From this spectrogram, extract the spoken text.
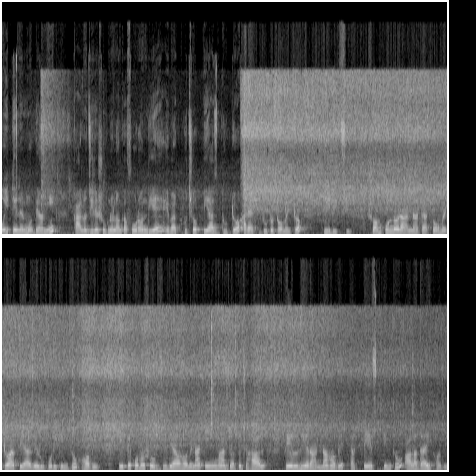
ওই তেলের মধ্যে আমি কালো জিরে, শুকনো লঙ্কা ফোড়ন দিয়ে এবার কুচো পেঁয়াজ দুটো আর এক দুটো টমেটো দিয়ে দিচ্ছি। সম্পূর্ণ রান্নাটা টমেটো আর পেঁয়াজের উপরই কিন্তু হবে। এতে কোনো সবজি দেওয়া হবে না। এই মাছ যত ঝাল তেল দিয়ে রান্না হবে, তার টেস্ট কিন্তু আলাদাই হবে।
